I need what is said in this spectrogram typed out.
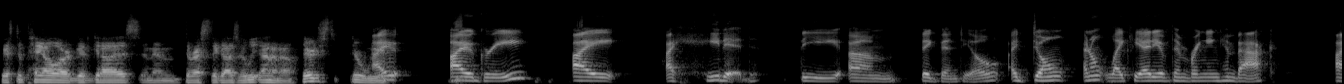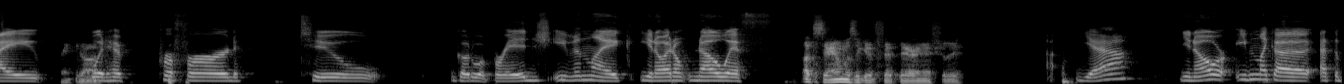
we have to pay all our good guys, and then the rest of the guys are. le- I don't know. They're just they're weird. I I agree. I I hated the um Big Ben deal. I don't I don't like the idea of them bringing him back. I would have preferred to go to a bridge even like, you know, I don't know if I thought Sam was a good fit there initially. yeah, you know, or even like a at the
